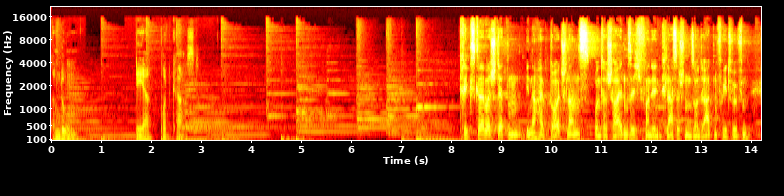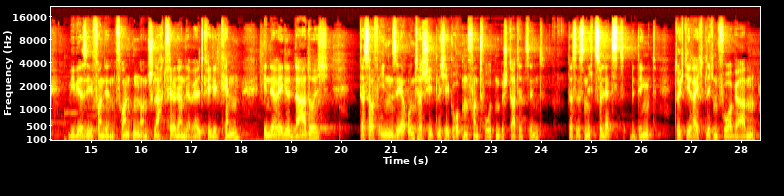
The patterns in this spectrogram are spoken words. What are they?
am Dom. Der Podcast. Kriegsgräberstätten innerhalb Deutschlands unterscheiden sich von den klassischen Soldatenfriedhöfen, wie wir sie von den Fronten und Schlachtfeldern der Weltkriege kennen, in der Regel dadurch, dass auf ihnen sehr unterschiedliche Gruppen von Toten bestattet sind. Das ist nicht zuletzt bedingt durch die rechtlichen Vorgaben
